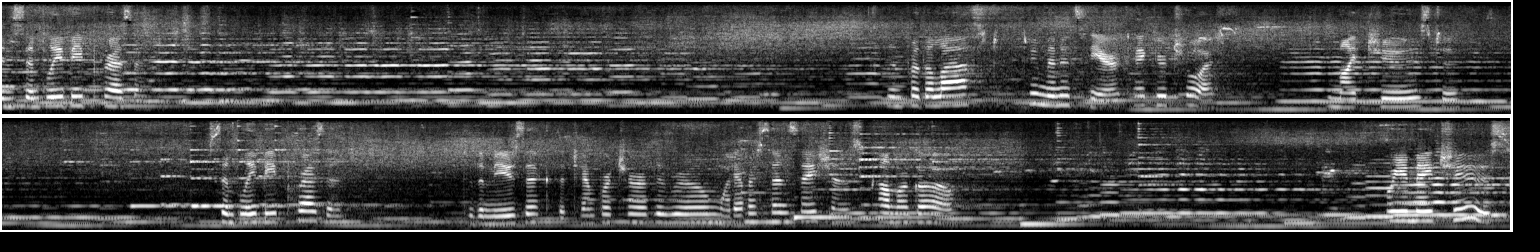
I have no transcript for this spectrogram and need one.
And simply be present. For the last two minutes here, take your choice. You might choose to simply be present to the music, the temperature of the room, whatever sensations come or go. Or you may choose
